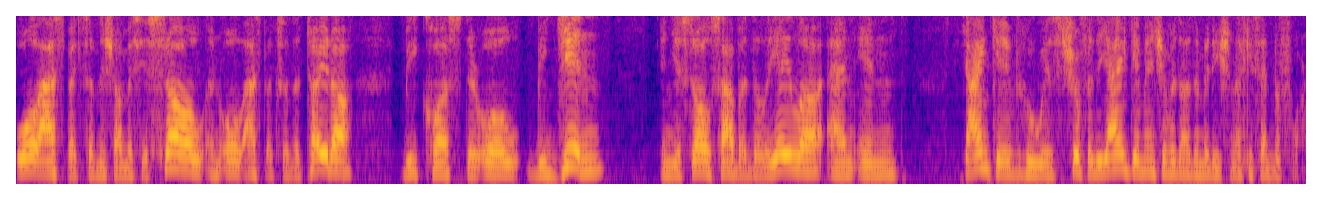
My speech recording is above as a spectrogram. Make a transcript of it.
all aspects of Neshamas Yisrael and all aspects of the Torah, because they all begin in Yisrael Saba Deliela and in Yankiv, who is Shufar the Yankiv and Shufar the Adam like he said before.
